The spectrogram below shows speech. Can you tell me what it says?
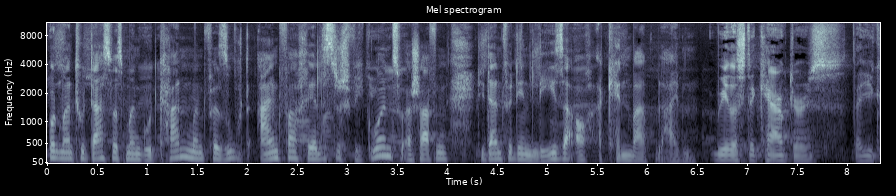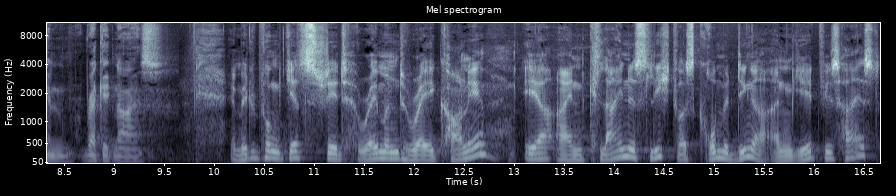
und man tut das, was man gut kann. Man versucht einfach realistische Figuren zu erschaffen, die dann für den Leser auch erkennbar bleiben. Realistic characters that you can recognize. Im Mittelpunkt jetzt steht Raymond Ray Carney, eher ein kleines Licht, was krumme Dinge angeht, wie es heißt.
